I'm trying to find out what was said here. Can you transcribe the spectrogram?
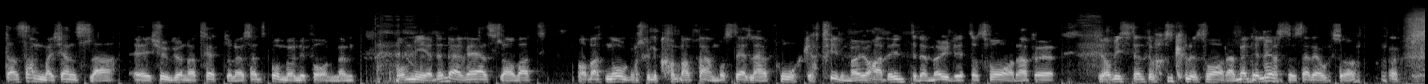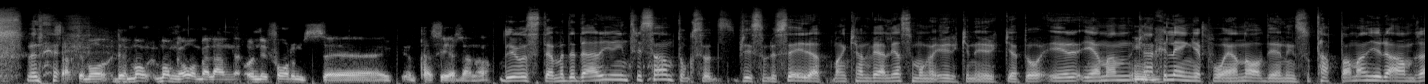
nästan samma känsla eh, 2013 när jag satte på mig uniformen och med den där rädslan av att, av att någon skulle komma fram och ställa en fråga till mig. Jag hade inte den möjlighet att svara för jag visste inte vad jag skulle svara men det löste sig det också. Men... Så det var det må, många år mellan uniformspersedlarna. Eh, Just det, men det där är ju intressant också, precis som du säger att man kan välja så många yrken i yrket och är, är man mm. kanske länge på en avdelning så tappar man ju det andra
